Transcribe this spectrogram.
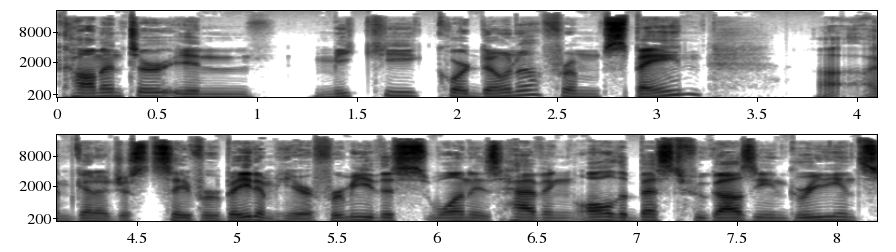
commenter in Miki Cordona from Spain. Uh, I'm going to just say verbatim here. For me, this one is having all the best Fugazi ingredients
